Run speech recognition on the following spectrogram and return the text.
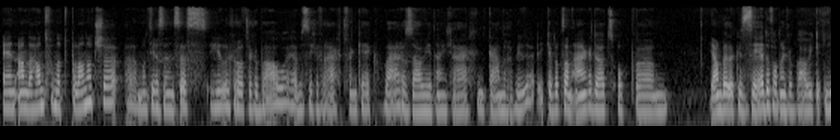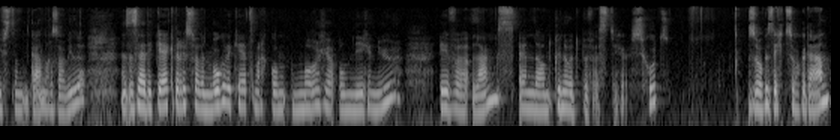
En aan de hand van het plannetje, uh, want hier zijn zes hele grote gebouwen, hebben ze gevraagd van kijk, waar zou je dan graag een kamer willen? Ik heb het dan aangeduid op um, ja, aan welke zijde van een gebouw ik het liefst een kamer zou willen. En ze zeiden kijk, er is wel een mogelijkheid, maar kom morgen om 9 uur even langs en dan kunnen we het bevestigen. Is goed. Zo gezegd, zo gedaan.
